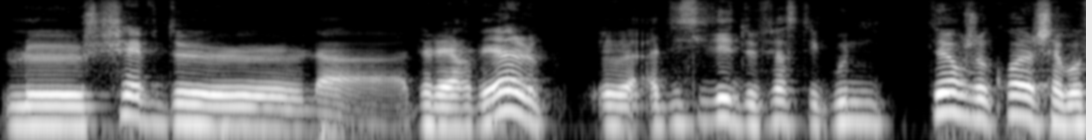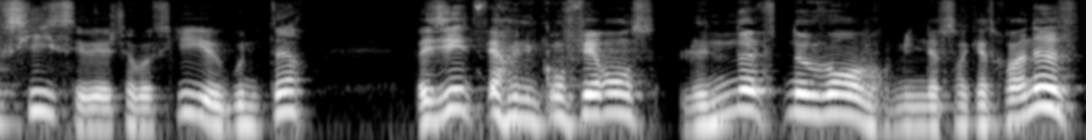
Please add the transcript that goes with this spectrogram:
le chef de la, de la RDA euh, a décidé de faire, c'était Gunther, je crois, Chabowski, c'est Chabowski, euh, Gunther, a décidé de faire une conférence le 9 novembre 1989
